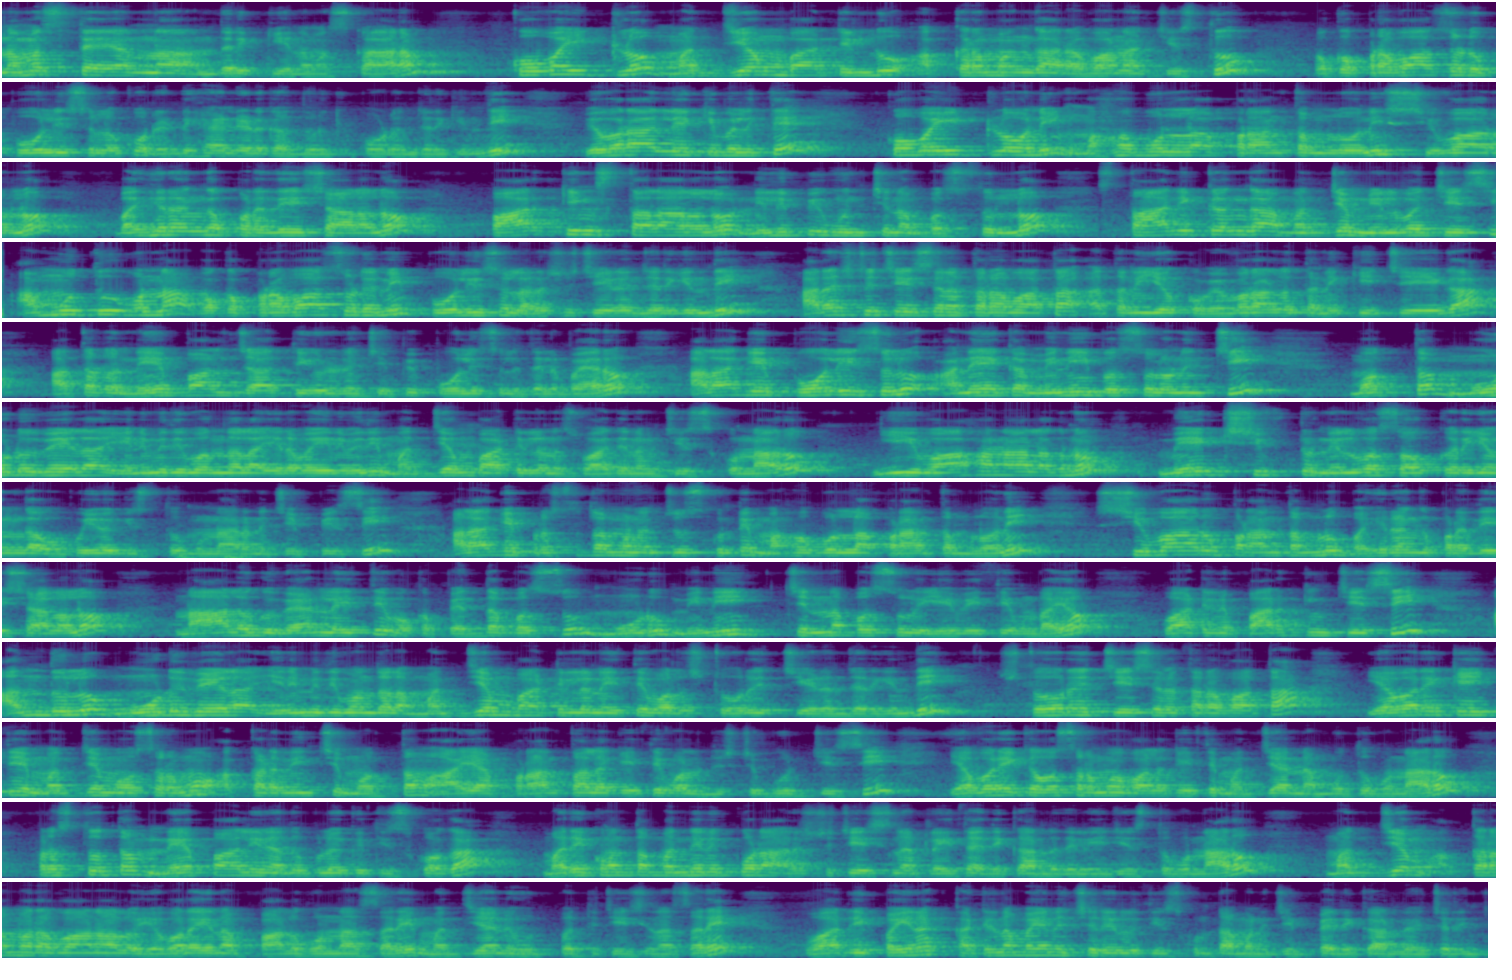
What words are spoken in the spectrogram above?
నమస్తే అన్న అందరికీ నమస్కారం. కువైట్లో మద్యం బాటిళ్ళు అక్రమంగా రవాణా చేస్తూ ఒక ప్రవాసుడు పోలీసులకు రెడ్ హ్యాండెడ్గా దొరికిపోవడం జరిగింది. వివరాల్లోకి వెళితే కువైట్లోని మహబుల్లా ప్రాంతంలోని శివారులో బహిరంగ ప్రదేశాలలో పార్కింగ్ స్థలాలలో నిలిపి ఉంచిన బస్సుల్లో స్థానికంగా మద్యం నిల్వ చేసి అమ్ముతూ ఉన్న ఒక ప్రవాసుడిని పోలీసులు అరెస్టు చేయడం జరిగింది. అరెస్టు చేసిన తర్వాత అతని యొక్క వివరాలు తనిఖీ చేయగా అతడు నేపాల్ జాతీయుడని చెప్పి పోలీసులు తెలిపారు. అలాగే పోలీసులు అనేక మినీ బస్సుల నుంచి మొత్తం మూడు వేల ఎనిమిది వందల ఇరవై ఎనిమిది మద్యం బాటిళ్ళను స్వాధీనం చేసుకున్నారు. ఈ వాహనాలను మేక్ షిఫ్ట్ నిల్వ సౌకర్యంగా ఉపయోగిస్తూ ఉన్నారని చెప్పేసి అలాగే ప్రస్తుతం మనం చూసుకుంటే మహబుల్లా ప్రాంతంలోని శివారు ప్రాంతంలో బహిరంగ ప్రదేశాలలో నాలుగు వ్యాన్లు అయితే ఒక పెద్ద బస్సు మూడు మినీ చిన్న బస్సులు ఏవైతే ఉన్నాయో వాటిని పార్కింగ్ చేసి అందులో మూడు వేల ఎనిమిది వందల మద్యం బాటిళ్ళను అయితే వాళ్ళు స్టోరేజ్ చేయడం జరిగింది. స్టోరేజ్ చేసిన తర్వాత ఎవరికైతే మద్యం అవసరమో అక్కడ నుంచి మొత్తం ఆయా ప్రాంతాలకైతే వాళ్ళు డిస్ట్రిబ్యూట్ చేసి ఎవరికి అవసరమో వాళ్ళకైతే మద్యాన్ని అమ్ముతూ ఉన్నారు. ప్రస్తుతం నేపాలీని అదుపులోకి తీసుకోగా మరికొంతమందిని కూడా అరెస్టు చేసినట్లయితే అధికారులు తెలియజేస్తూ ఉన్నారు. మద్యం అక్రమ రవాణాలో ఎవరైనా పాల్గొన్నా సరే మద్యాన్ని ఉత్పత్తి చేసినా సరే వారిపైన కఠినమైన చర్యలు తీసుకుంటామని చెప్పి అధికారులు హెచ్చరించారు.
